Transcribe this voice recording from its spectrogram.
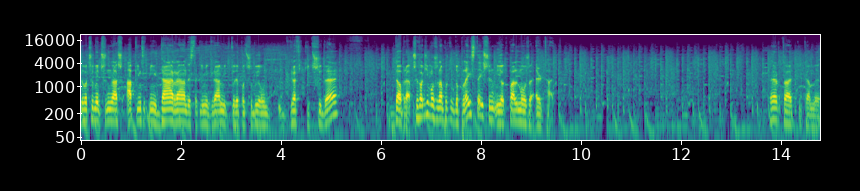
Zobaczymy, czy nasz A500 Mini da radę z takimi grami, które potrzebują grafiki 3D. Dobra, przechodzimy może na początek do PlayStation i odpalmy może AirType. AirType, klikamy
